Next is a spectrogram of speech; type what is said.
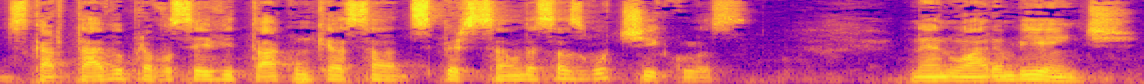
descartável para você evitar com que essa dispersão dessas gotículas, né, no ar ambiente.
